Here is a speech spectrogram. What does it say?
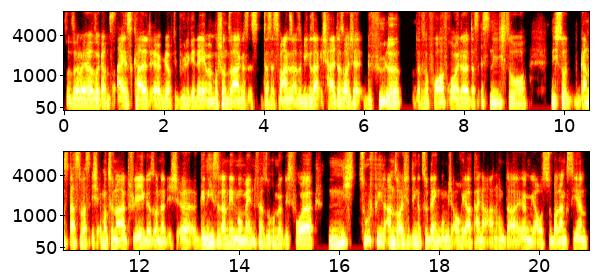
sonst wäre man ja so ganz eiskalt irgendwie auf die Bühne gehen. Nee, man muss schon sagen, das ist, das ist Wahnsinn. Also wie gesagt, ich halte solche Gefühle so Vorfreude, das ist nicht so, nicht so ganz das, was ich emotional pflege, sondern ich äh, genieße dann den Moment, versuche möglichst vorher nicht zu viel an solche Dinge zu denken, um mich auch, ja, keine Ahnung, da irgendwie auszubalancieren.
